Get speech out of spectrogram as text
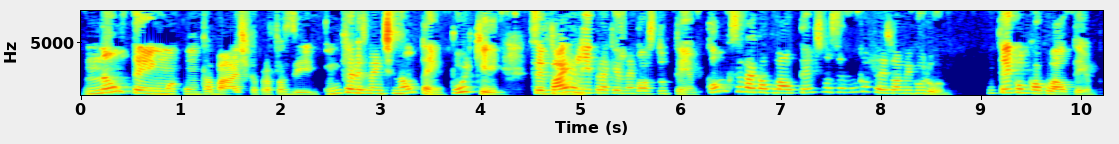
não tem uma conta mágica para fazer. Infelizmente não tem. Por quê? Você vai uhum. ali para aquele negócio do tempo. Como que você vai calcular o tempo se você nunca fez o amigurumi? Não tem como calcular o tempo.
